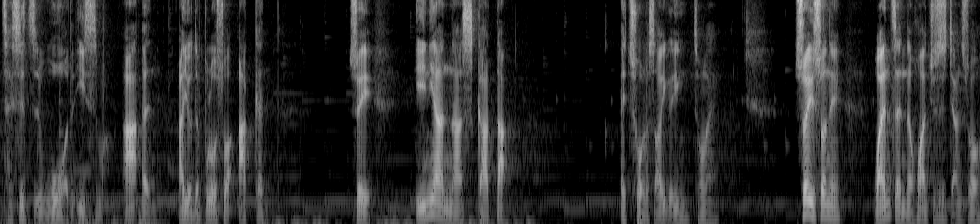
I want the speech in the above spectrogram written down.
才是指我的意思嘛。阿恩啊，有的部落说阿根，所以伊尼纳斯卡达，哎错了，少一个音，重来。所以说呢，完整的话就是讲说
